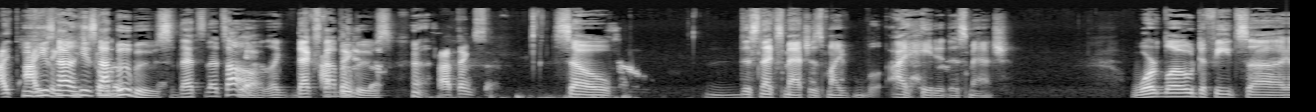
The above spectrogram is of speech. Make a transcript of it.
I, I he's got he he's still got boo boos. That's that's all. Yeah. Like Dex I got boo think so. boos. I think so. So this next match is my I hated this match. Wardlow defeats uh,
